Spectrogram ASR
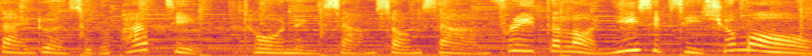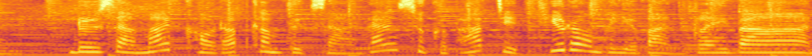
สายด่วนสุขภาพจิต โทร 1323 ฟรีตลอด 24 ชั่วโมง หรือสามารถขอรับคำปรึกษาด้านสุขภาพจิตที่โรงพยาบาลใกล้บ้าน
